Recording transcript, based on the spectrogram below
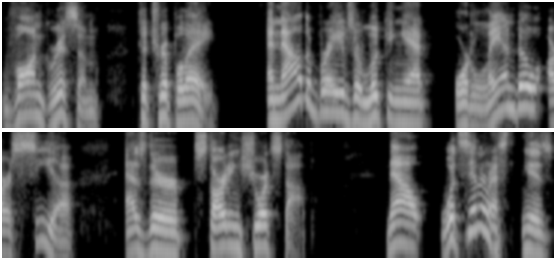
Vaughn Grissom to AAA. And now the Braves are looking at Orlando Arcia as their starting shortstop. Now, what's interesting is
